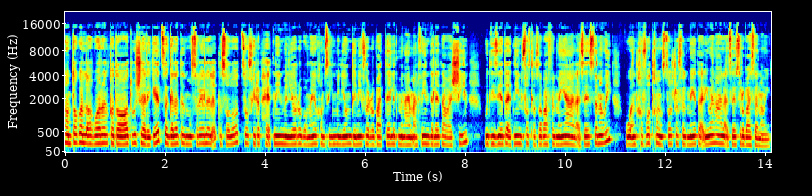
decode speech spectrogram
ننتقل لأخبار القطاعات والشركات. سجلت المصرية للاتصالات صافي ربح 2 مليار 450 مليون جنيه في الربع الثالث من عام 2023 ودي زيادة 2.7% على أساس سنوي وانخفاض 15% تقريبا على أساس ربع سنوي.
